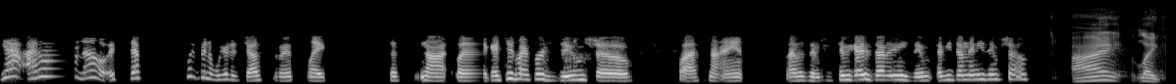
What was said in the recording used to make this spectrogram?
yeah, I don't know. It's definitely been a weird adjustment. Like just not like I did my first Zoom show last night. That was interesting. Have you guys done any Zoom? Have you done any Zoom shows? I like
